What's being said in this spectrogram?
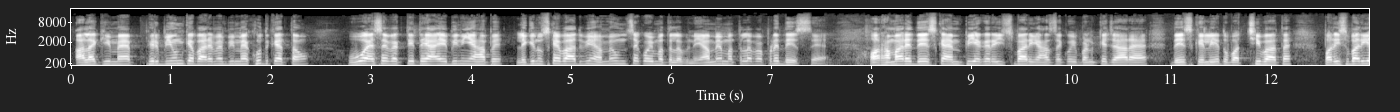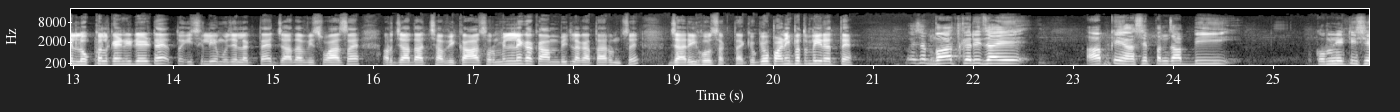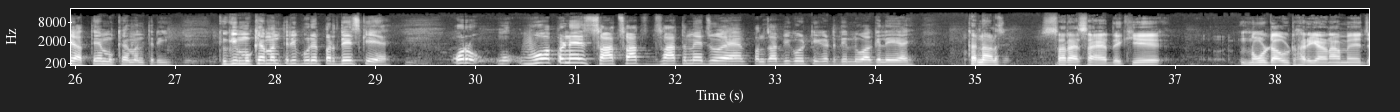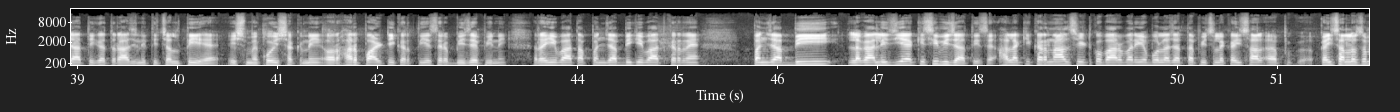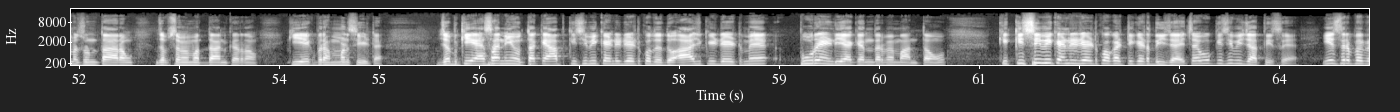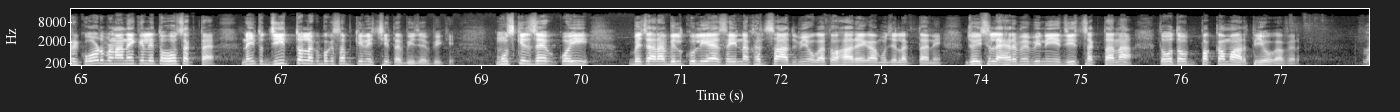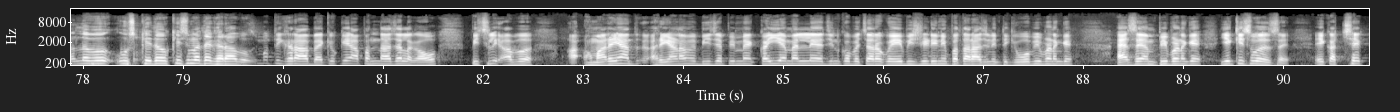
हालाँकि मैं फिर भी उनके बारे में भी मैं खुद कहता हूँ वो ऐसे व्यक्ति थे, आए भी नहीं यहाँ पे। लेकिन उसके बाद भी हमें उनसे कोई मतलब नहीं। हमें मतलब अपने देश से है। और हमारे देश का एमपी अगर इस बार यहाँ से कोई बन के जा रहा है देश के लिए तो अच्छी बात है। पर इस बार ये लोकल कैंडिडेट है तो इसलिए मुझे लगता है ज़्यादा विश्वास है और ज़्यादा अच्छा विकास और मिलने का काम भी लगातार उनसे जारी हो सकता है, क्योंकि वो पानीपत में ही रहते हैं। वैसे बात करी जाए, आपके यहाँ से पंजाबी कम्युनिटी से आते हैं मुख्यमंत्री। क्योंकि मुख्यमंत्री पूरे प्रदेश के हैं। और वो अपने साथ साथ साथ में जो है पंजाबी को टिकट दिलवा के ले आए करनाल से। सर, ऐसा है, देखिए नो डाउट हरियाणा में जातिगत राजनीति चलती है, इसमें कोई शक नहीं और हर पार्टी करती है, सिर्फ़ बीजेपी नहीं। रही बात, आप पंजाबी की बात कर रहे हैं, पंजाबी लगा लीजिए या किसी भी जाति से, हालाँकि करनाल सीट को बार बार ये बोला जाता है, पिछले कई साल कई सालों से मैं सुनता आ रहा हूँ, जब से मैं मतदान कर रहा हूँ, कि एक ब्राह्मण सीट है। जबकि ऐसा नहीं होता कि आप किसी भी कैंडिडेट को दे दो, आज की डेट में पूरे इंडिया के अंदर मैं मानता हूँ कि किसी भी कैंडिडेट को अगर टिकट दी जाए, चाहे वो किसी भी जाति से है, ये सिर्फ़ एक रिकॉर्ड बनाने के लिए तो हो सकता है, नहीं तो जीत तो लगभग सबकी निश्चित है बीजेपी की। मुश्किल से कोई बेचारा बिल्कुल ही ऐसे ही नखद सा आदमी होगा तो हारेगा, मुझे लगता नहीं। जो इस लहर में भी नहीं जीत सकता ना तो वो तो पक्का मारती होगा फिर। मतलब उसकी तो किस्मतें खराब हो किस्मत ही खराब है, क्योंकि आप अंदाज़ा लगाओ, पिछली अब हमारे यहाँ हरियाणा में बीजेपी में कई एमएलए हैं जिनको बेचारा को एबीसीडी नहीं पता राजनीति की, वो भी बन गए, ऐसे एमपी बन गए। ये किस वजह से? एक अच्छे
